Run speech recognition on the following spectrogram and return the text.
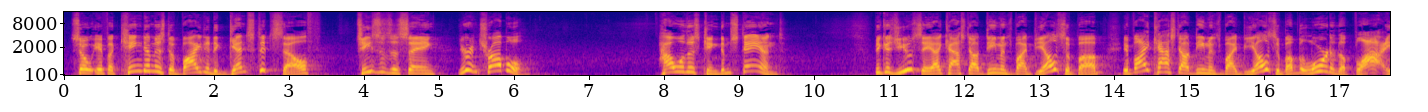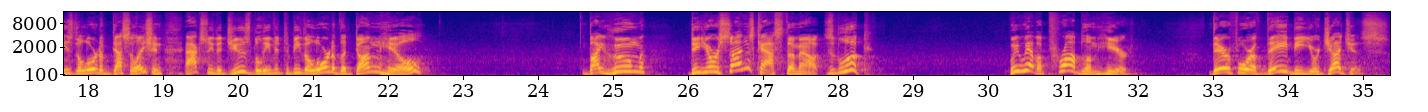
So if a kingdom is divided against itself, Jesus is saying, You're in trouble. How will this kingdom stand? Because you say, I cast out demons by Beelzebub. If I cast out demons by Beelzebub, the Lord of the flies, the Lord of desolation, actually the Jews believed it to be the Lord of the dunghill, by whom do your sons cast them out? Said, Look, we, we have a problem here. Therefore, if they be your judges,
